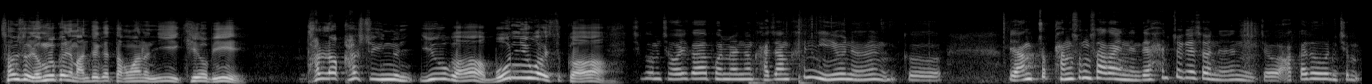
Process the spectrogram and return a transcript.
선수를 영물권에 만들겠다고 하는 이 기업이 탈락할 수 있는 이유가 뭔 이유가 있을까? 지금 저희가 보면은 가장 큰 이유는 그 양쪽 방송사가 있는데 한쪽에서는 저 아까도 지금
